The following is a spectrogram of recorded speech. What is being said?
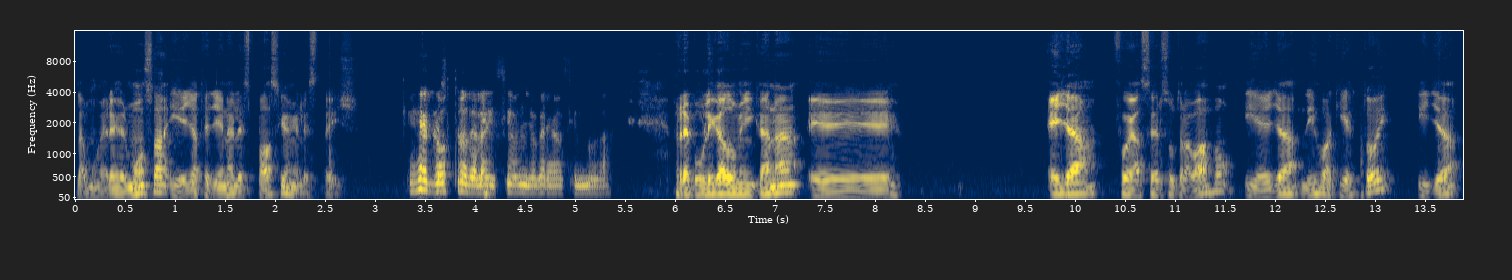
La mujer es hermosa y ella te llena el espacio en el stage. Es el rostro de la edición, yo creo, sin duda. República Dominicana, eh, ella fue a hacer su trabajo y ella dijo, aquí estoy y ya,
